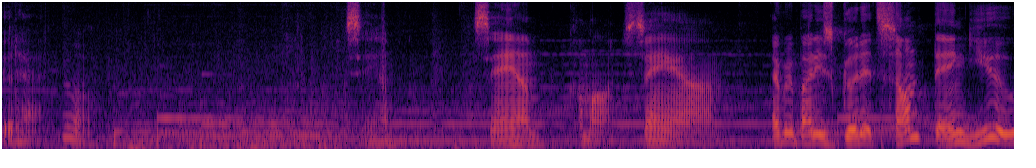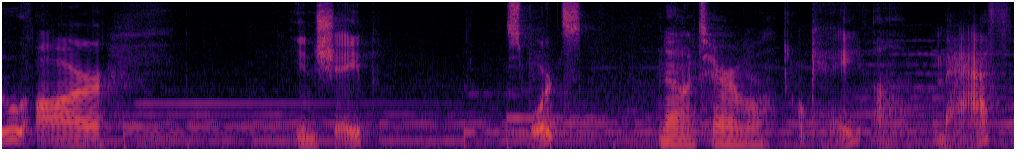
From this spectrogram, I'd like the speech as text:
good at. Oh. Sam. Sam. Come on, Sam. Everybody's good at something. You are in shape. Sports. No, terrible. Okay. Um, math.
